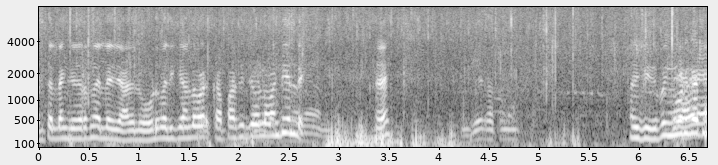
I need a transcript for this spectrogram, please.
അടുത്തെല്ലാം കയറുന്നല്ലേ? അതിൽ ഓട് വലിക്കാനുള്ള കപ്പാസിറ്റി ഉള്ള വണ്ടിയല്ലേ? ഏ? ഇതിപ്പോ ഇങ്ങോട്ട് കത്തി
